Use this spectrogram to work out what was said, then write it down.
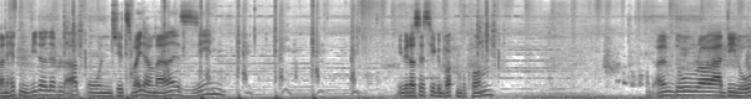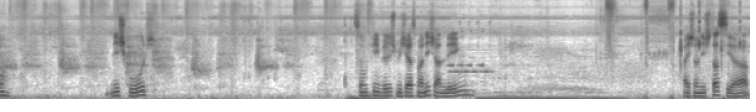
Dann hätten wir wieder Level Up und jetzt weiter mal sehen, wie wir das jetzt hier gebacken bekommen. Mit allem Doradilo. Nicht gut. Zum Vieh will ich mich erstmal nicht anlegen. Weil ich noch nicht das hier habe.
